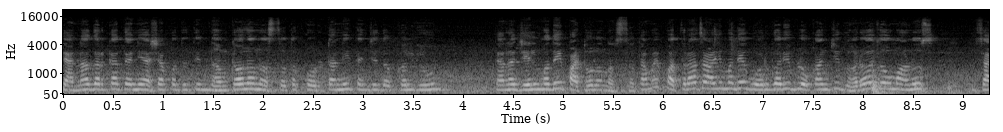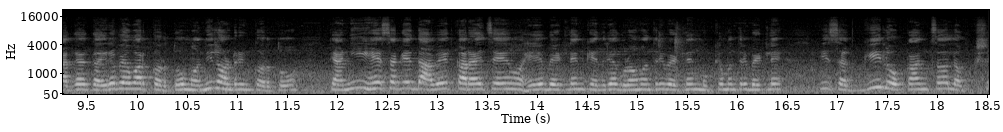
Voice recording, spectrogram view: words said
त्यांना जर का त्यांनी अशा पद्धतीने धमकावलं नसतं तर कोर्टाने त्यांची दखल घेऊन त्यांना जेलमध्येही पाठवलं नसतं. त्यामुळे पत्राचाळीमध्ये गोरगरीब लोकांची घरं जो माणूस सगळ्या गैरव्यवहार करतो मनी लॉन्ड्रिंग करतो त्यांनी हे सगळे दावे करायचे हे भेटले केंद्रीय गृहमंत्री भेटले मुख्यमंत्री भेटले ही सगळी लोकांचं लक्ष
